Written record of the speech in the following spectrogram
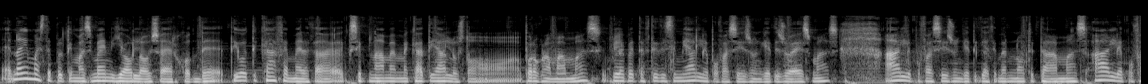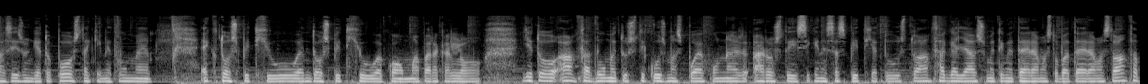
ε, να είμαστε προετοιμασμένοι για όλα όσα έρχονται, διότι κάθε μέρα θα ξυπνάμε με κάτι άλλο στο πρόγραμμά μας. Βλέπετε αυτή τη στιγμή άλλοι αποφασίζουν για τις ζωές μας, άλλοι αποφασίζουν για την καθημερινότητά μας, άλλοι αποφασίζουν για το πώς θα κινηθούμε εκτός σπιτιού, εντός σπιτιού ακόμα, παρακαλώ, για το αν θα δούμε τους δικούς μας που έχουν αρρωστήσει και είναι στα σπίτια τους, το αν θα αγκαλιάσουμε τη μητέρα μας, τον πατέρα μας, το αν θα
